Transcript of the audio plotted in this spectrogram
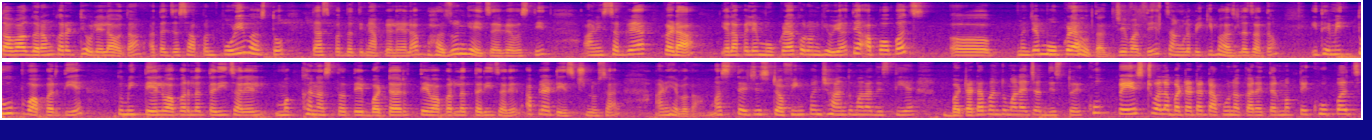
तवा गरम करत ठेवलेला होता. आता जसं आपण पोळी भाजतो त्याच पद्धतीने आपल्याला याला भाजून घ्यायचं आहे व्यवस्थित. आणि सगळ्या कडा याला पहिले मोकळ्या करून घेऊया. त्या आपोआपच म्हणजे मोकळ्या होतात. जेव्हा ते चांगल्यापैकी भाजलं जातं. इथे मी तूप वापरते आहे तुम्ही तेल वापरलं तरी चालेल. मक्खन असतं ते बटर ते वापरलं तरी चालेल आपल्या टेस्टनुसार. आणि हे बघा मस्त त्याची स्टफिंग पण छान तुम्हाला दिसती आहे बटाटा पण तुम्हाला याच्यात दिसतो आहे खूप पेस्टवाला बटाटा टाकू नका नाही तर मग ते खूपच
